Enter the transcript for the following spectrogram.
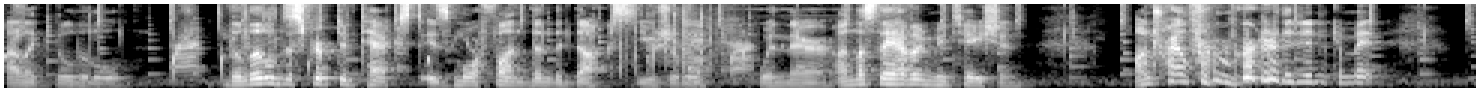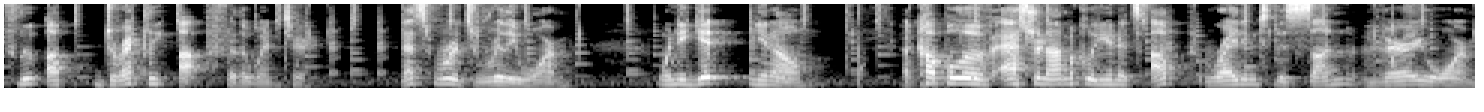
I like the little... The little descriptive text is more fun than the ducks, usually, when they're... Unless they have a mutation. On trial for murder they didn't commit. Flew up, directly up for the winter. That's where it's really warm. When you get, you know, a couple of astronomical units up, right into the sun, very warm.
